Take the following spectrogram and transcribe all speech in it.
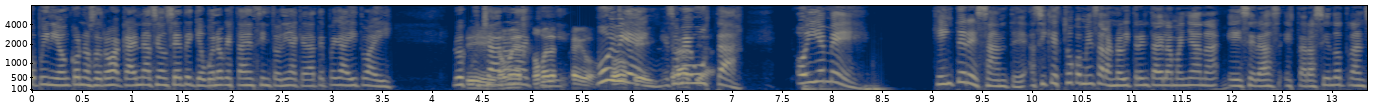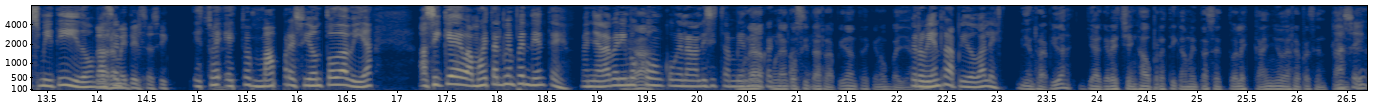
opinión con nosotros acá en Nación Z y qué bueno que estás en sintonía. Quédate pegadito ahí. Lo Sí, escucharon no me- aquí. no me despego. Muy bien, eso me gusta. Óyeme, qué interesante. Así que esto comienza a las 9 y 30 de la mañana. eh, será, estará siendo transmitido. Va a ser- remitirse, sí. esto, es- esto es más presión todavía. Así que vamos a estar bien pendientes. Mañana venimos Mira, con, con el análisis también de Una, lo que una cosita rápida antes de que nos vayamos. Pero bien rápido, ¿vale? bien rápida. Ya Gretchen Howe prácticamente aceptó el escaño de representante. Ah, sí.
